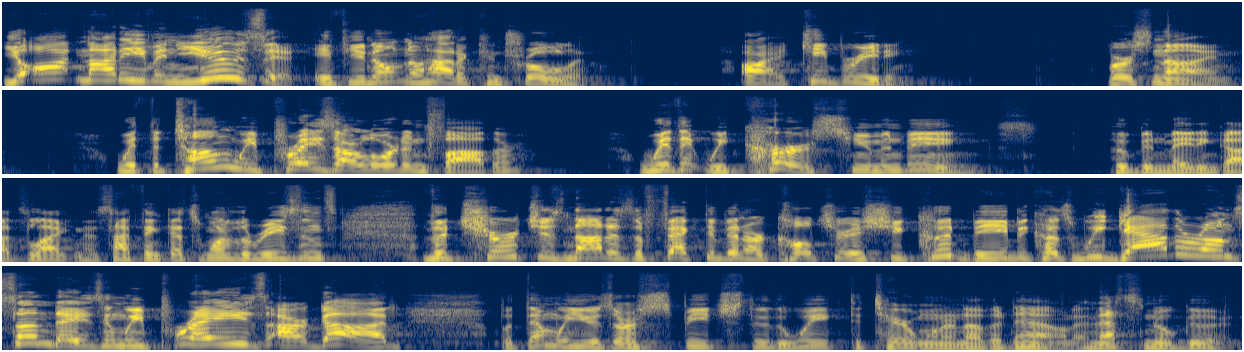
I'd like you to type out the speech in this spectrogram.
You ought not even use it if you don't know how to control it. All right, keep reading. Verse 9 With the tongue we praise our Lord and Father, with it we curse human beings who've been made in God's likeness. I think that's one of the reasons the church is not as effective in our culture as she could be because we gather on Sundays and we praise our God, but then we use our speech through the week to tear one another down, and that's no good.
